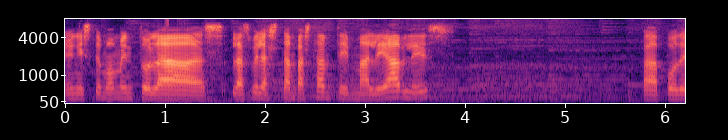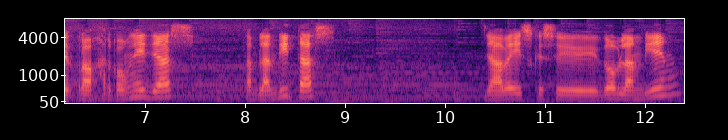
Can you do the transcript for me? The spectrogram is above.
En este momento las, las velas están bastante maleables para poder trabajar con ellas. Están blanditas. Ya veis que se doblan bien.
